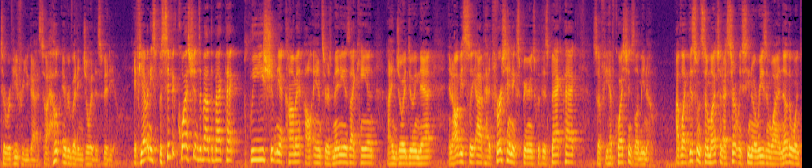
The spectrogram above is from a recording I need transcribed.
to review for you guys. So I hope everybody enjoyed this video. If you have any specific questions about the backpack, please shoot me a comment. I'll answer as many as I can. I enjoy doing that. And obviously I've had firsthand experience with this backpack. So if you have questions, let me know. I've liked this one so much that I certainly see no reason why another one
